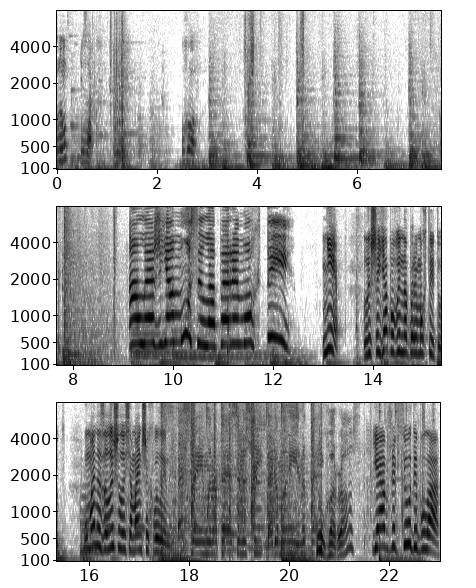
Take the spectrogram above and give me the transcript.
ну, і запах. Ого. Але ж я мусила перемогти. Ні, лише я повинна перемогти тут. У мене залишилося менше хвилини. Ну, гаразд. Я вже всюди була.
